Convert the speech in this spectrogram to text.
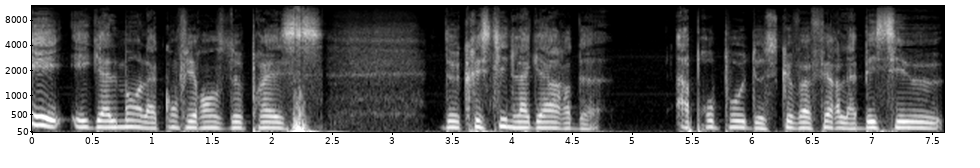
et également la conférence de presse de Christine Lagarde à propos de ce que va faire la BCE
